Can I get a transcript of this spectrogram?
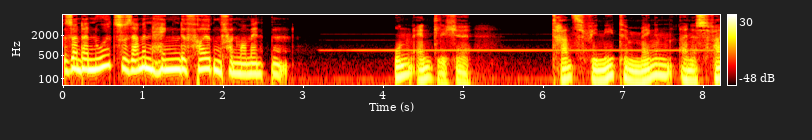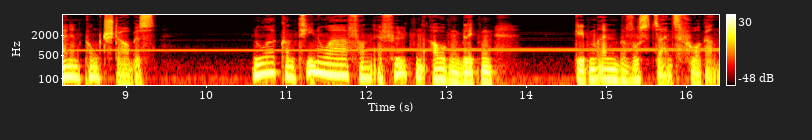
sondern nur zusammenhängende Folgen von Momenten. Unendliche, transfinite Mengen eines feinen Punktstaubes. Nur Kontinua von erfüllten Augenblicken geben einen Bewusstseinsvorgang.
